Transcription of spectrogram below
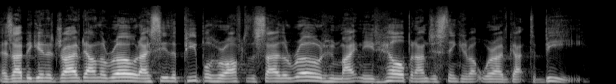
As I begin to drive down the road, I see the people who are off to the side of the road who might need help, and I'm just thinking about where I've got to be.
